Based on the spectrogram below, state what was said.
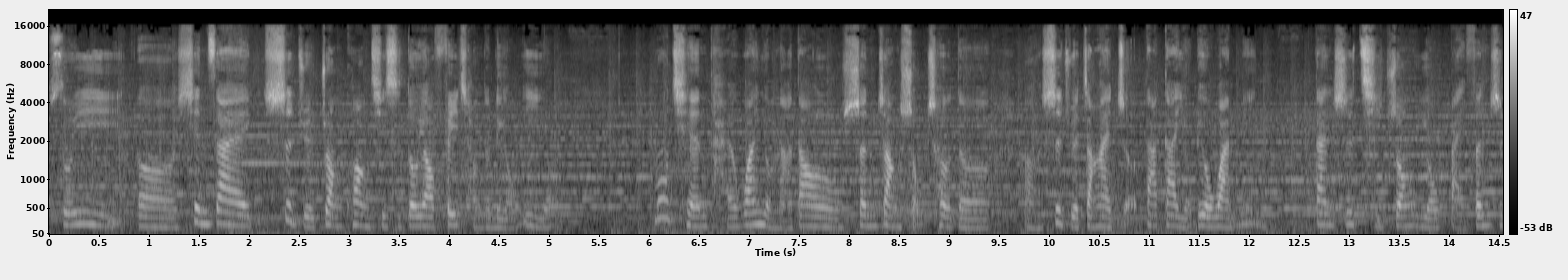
所以呃现在视觉状况其实都要非常的留意哦。目前台湾有拿到身障手册的呃视觉障碍者大概有六万名，但是其中有百分之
